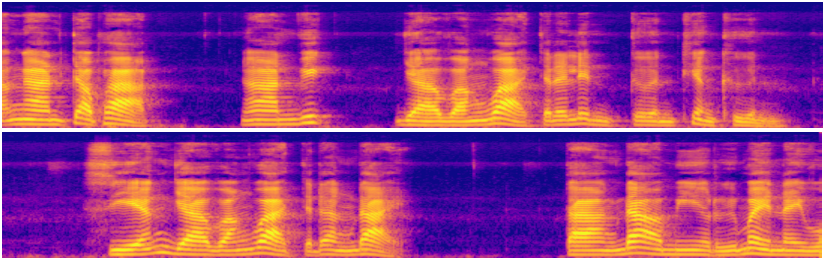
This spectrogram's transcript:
ะงานเจ้าภาพ งานวิก อย่าหวังว่าจะได้เล่นเกินเที่ยงคืน เสียงอย่าหวังว่าจะดังได้ ต่างด้าวมีหรือไม่ในว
